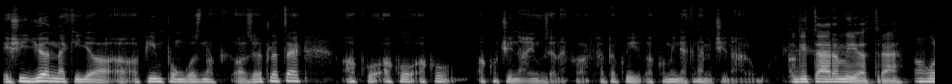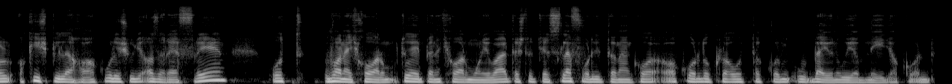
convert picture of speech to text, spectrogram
és így jönnek, így a, a, pingpongoznak az ötletek, akkor, akkor, akkor, akkor csináljunk zenekart. Hát akkor, akkor minek nem csinálunk. A gitárra mi jött rá? Ahol a kis pille halkul, és ugye az a refrén, ott van egy harm, tulajdonképpen egy harmóniaváltás, hogyha ezt lefordítanánk akkordokra, ott akkor bejön újabb négy akkord.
